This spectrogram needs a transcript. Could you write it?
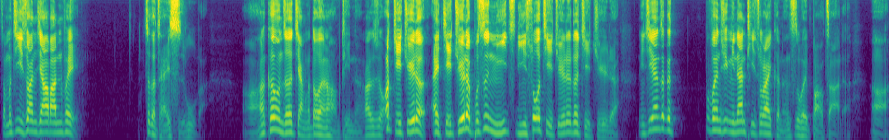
怎么计算加班费？这个才实物吧？啊，柯文哲讲的都很好听的，他就说啊，解决了，哎，解决了，不是你你说解决了就解决了。你今天这个部分区名单提出来，可能是会爆炸的啊。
